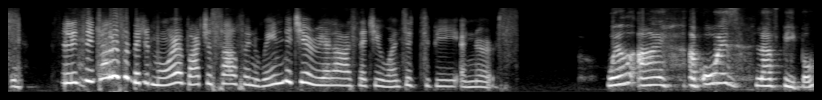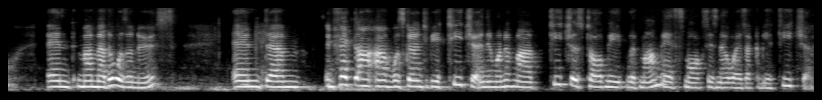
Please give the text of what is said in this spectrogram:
so, Lindsey, tell us a bit more about yourself and when did you realize that you wanted to be a nurse? Well, I I've always loved people, and my mother was a nurse, and okay. um, in fact, I, I, was going to be a teacher, and then one of my teachers told me, with my maths marks, there's no ways I could be a teacher.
